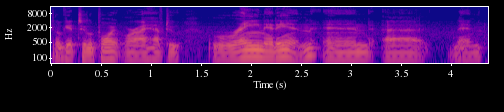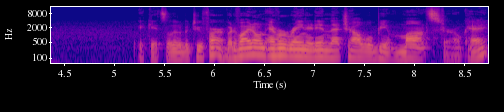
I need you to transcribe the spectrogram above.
it'll get to the point where I have to rein it in, and uh, then it gets a little bit too far. But if I don't ever rein it in, that child will be a monster, okay?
